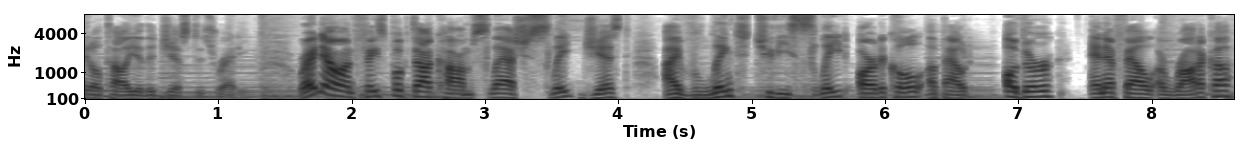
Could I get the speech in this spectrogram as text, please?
it'll tell you the gist is ready. Right now on facebook.com slash slate gist, I've linked to the Slate article about other NFL erotica.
